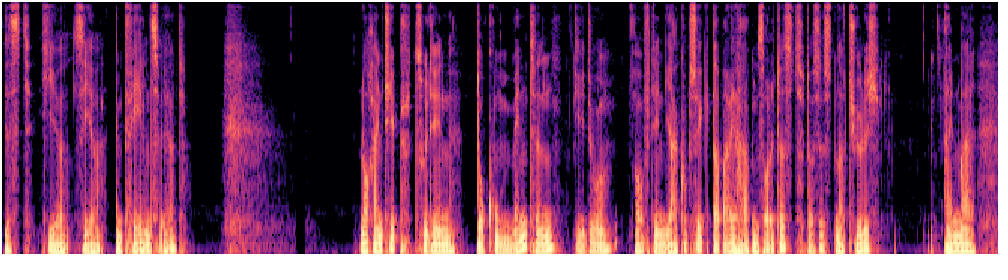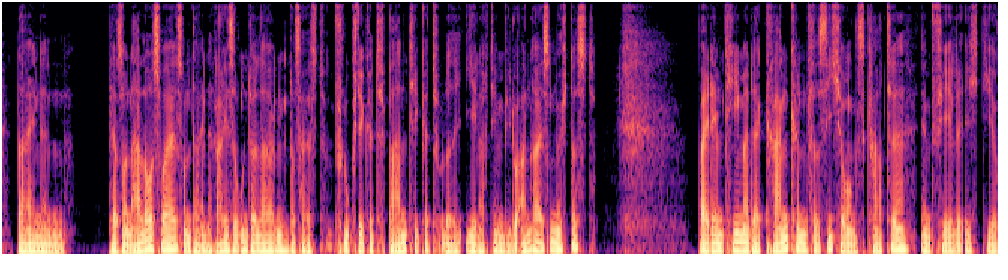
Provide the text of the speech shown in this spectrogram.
ist hier sehr empfehlenswert. Noch ein Tipp zu den Dokumenten, die du auf den Jakobsweg dabei haben solltest. Das ist natürlich einmal deinen Personalausweis und deine Reiseunterlagen, das heißt Flugticket, Bahnticket oder je nachdem, wie du anreisen möchtest. Bei dem Thema der Krankenversicherungskarte empfehle ich dir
